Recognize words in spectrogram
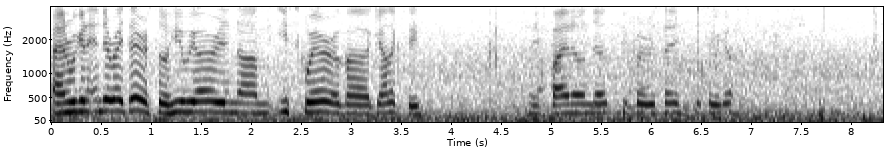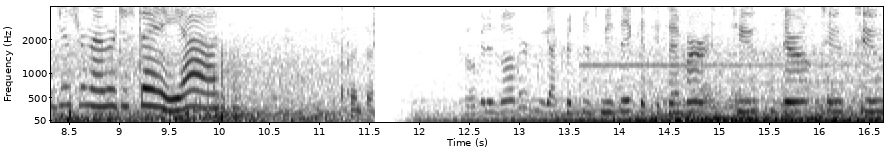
And we're gonna end it right there. So here we are in um, East Square of uh, Galaxy. Any final notes before we say before we go? Just remember to stay, yes. Dun, dun. COVID is over. We got Christmas music. It's December. It's 2022.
